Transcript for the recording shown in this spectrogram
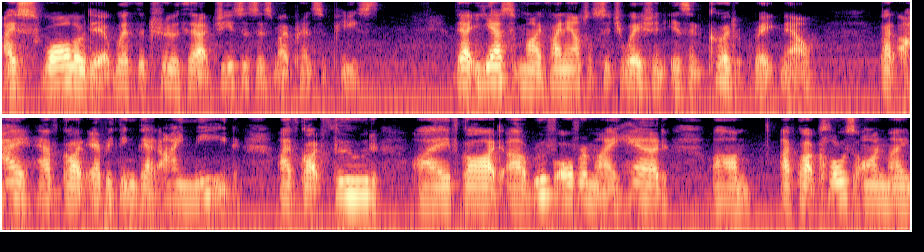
I swallowed it with the truth that Jesus is my Prince of Peace that yes, my financial situation isn't good right now, but I have got everything that I need. I've got food, I've got a roof over my head, um, I've got clothes on my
